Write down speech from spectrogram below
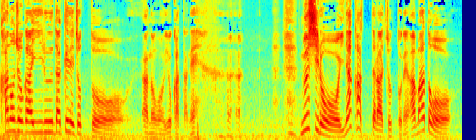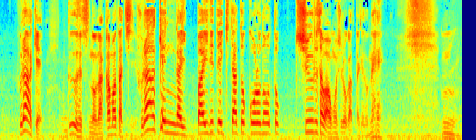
彼女がいるだけでちょっと、あの、良かったね。むしろ、いなかったらちょっとね、あ、まあ、あと、フラーケン、グーフスの仲間たち、フラーケンがいっぱい出てきたところのと、シュールさは面白かったけどね。うん。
